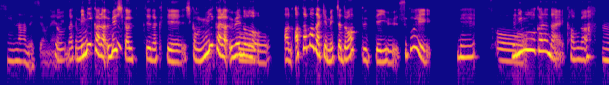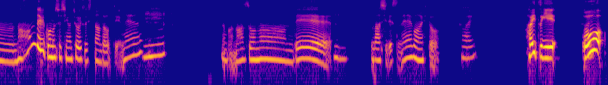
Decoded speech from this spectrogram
写真なんですよね。そうなんか耳から上しか映ってなくてしかも耳から上のあの頭だけめっちゃドアップっていうすごいねそう何もわからない顔が。うん、なんでこの写真をチョイスしたんだろうっていうね。ねなんか謎なんで、うんなしですね、この人。はい、はい、次。お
